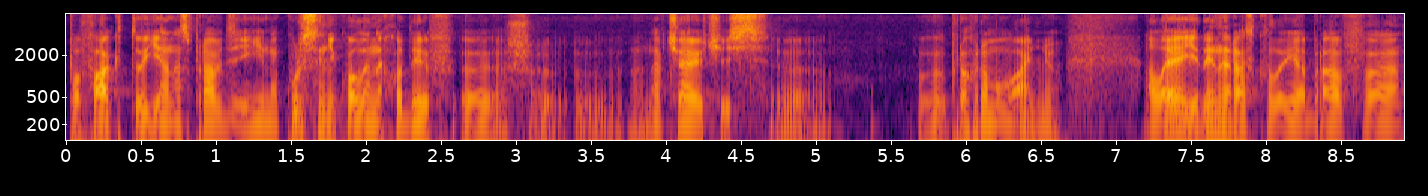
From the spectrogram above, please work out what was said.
по факту я насправді і на курси ніколи не ходив, е, навчаючись е, програмуванню. Але єдиний раз, коли я брав е,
